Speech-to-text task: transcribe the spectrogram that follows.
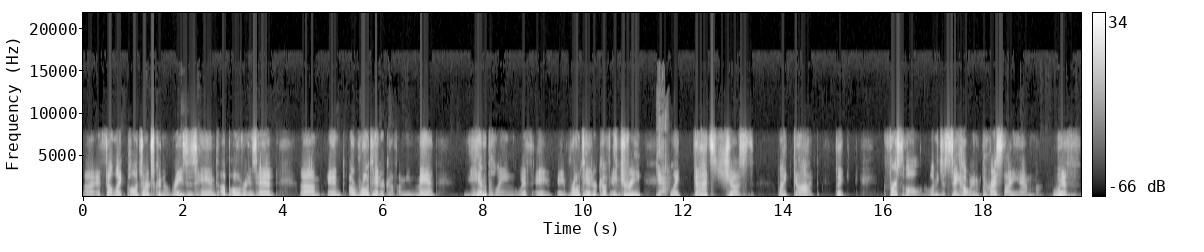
uh, it felt like Paul George couldn't raise his hand up over his head. Um, and a rotator cuff. I mean, man, him playing with a, a rotator cuff injury. Yeah. Like, that's just, my God. Like, first of all, let me just say how impressed I am with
